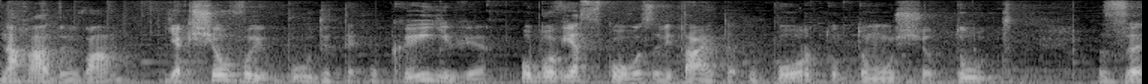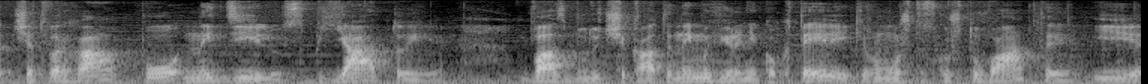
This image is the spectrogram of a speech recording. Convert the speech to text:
нагадую вам, якщо ви будете у Києві, обов'язково завітайте у порту, тому що тут з четверга по неділю, з п'ятої. Вас будуть чекати неймовірні коктейлі, які ви можете скуштувати, і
